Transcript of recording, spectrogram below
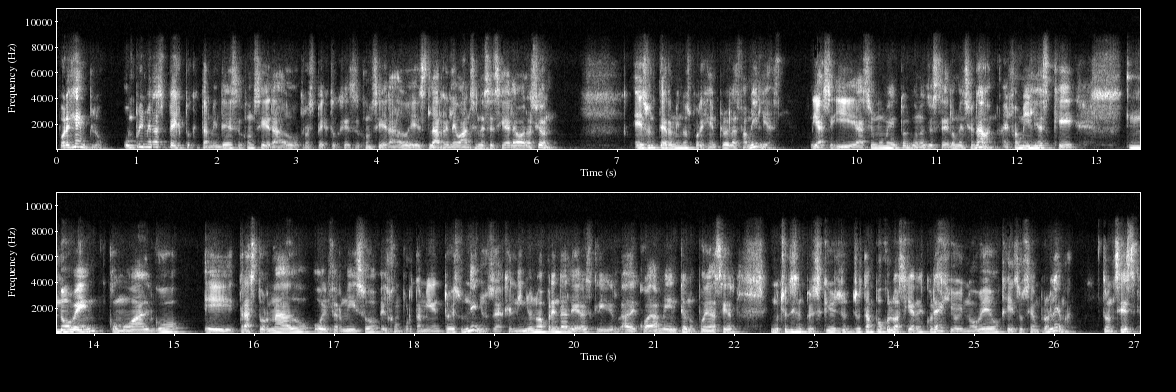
Por ejemplo, un primer aspecto que también debe ser considerado, otro aspecto que debe ser considerado es la relevancia y necesidad de la evaluación. Eso en términos, por ejemplo, de las familias. Y hace, y hace un momento algunos de ustedes lo mencionaban. Hay familias que no ven como algo eh, trastornado o enfermizo el comportamiento de sus niños, o sea, que el niño no aprenda a leer o escribir adecuadamente o no puede hacer. Muchos dicen, pero es que yo, tampoco lo hacía en el colegio y no veo que eso sea un problema. Entonces,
